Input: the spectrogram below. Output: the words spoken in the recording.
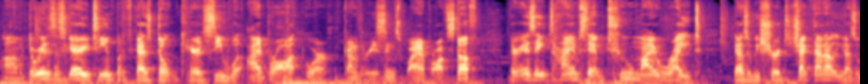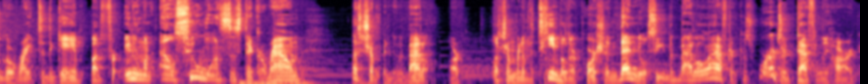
Um, Dorian is a scary team, but if you guys don't care to see what I brought, or kind of the reasons why I brought stuff, there is a timestamp to my right guys will be sure to check that out. You guys will go right to the game. But for anyone else who wants to stick around, let's jump into the battle. Or let's jump into the team builder portion. Then you'll see the battle after, because words are definitely hard.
